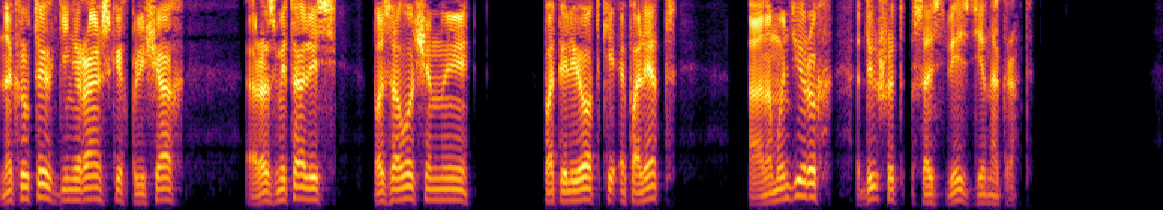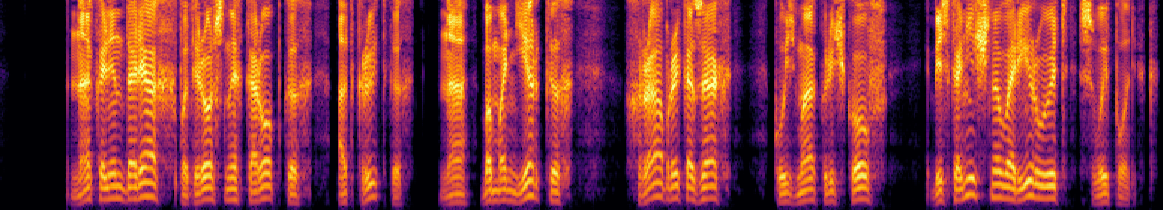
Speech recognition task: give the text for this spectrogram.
На крутых генеральских плечах разметались позолоченные попельотки эполет, а на мундирах дышит созвездие наград. На календарях, папиросных коробках, открытках, на бомбоньерках храбрый казах Кузьма Крючков бесконечно варьирует свой подвиг.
